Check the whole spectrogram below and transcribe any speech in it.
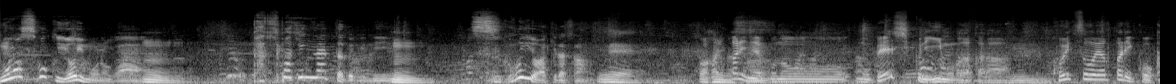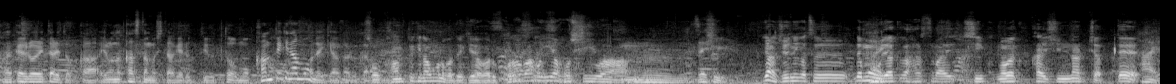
ものすごく良いものが、うん。パキパキになった時に、うん。すごいよ、アキラさん。ねわかりますやっぱりね、うん。このもうベーシックにいいものだから、ん。こいつをやっぱりこう掛け売られたりとかいろんなカスタムしてあげるっていうともう完璧なもの出来上がるから、そう完璧なものが出来上がる。これはいや欲しいわ、うん。ぜひ。じゃあ12月でもう予約が発売し、予約開始になっちゃって、はい。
